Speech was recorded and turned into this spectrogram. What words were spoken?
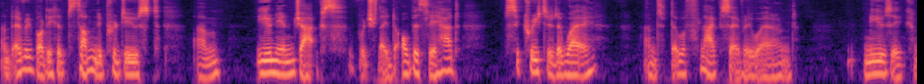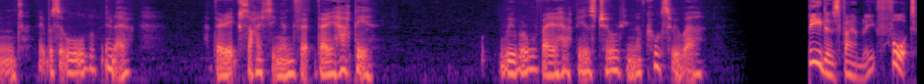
And everybody had suddenly produced um, Union Jacks, which they'd obviously had secreted away, and there were flags everywhere and music, and it was all, you know, very exciting and very happy. We were all very happy as children, of course we were. Beda's family fought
